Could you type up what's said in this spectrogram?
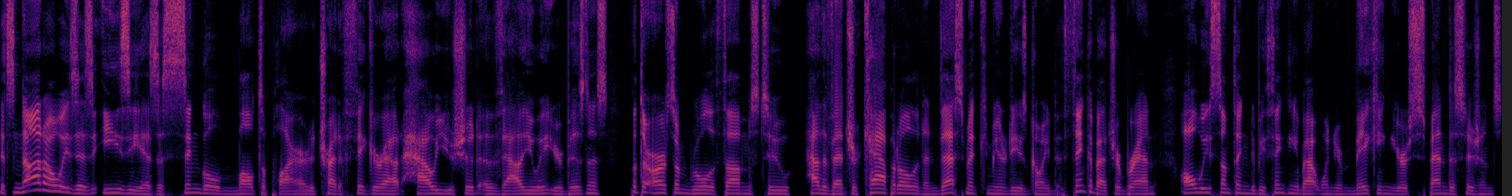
it's not always as easy as a single multiplier to try to figure out how you should evaluate your business, but there are some rule of thumbs to how the venture capital and investment community is going to think about your brand. Always something to be thinking about when you're making your spend decisions.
